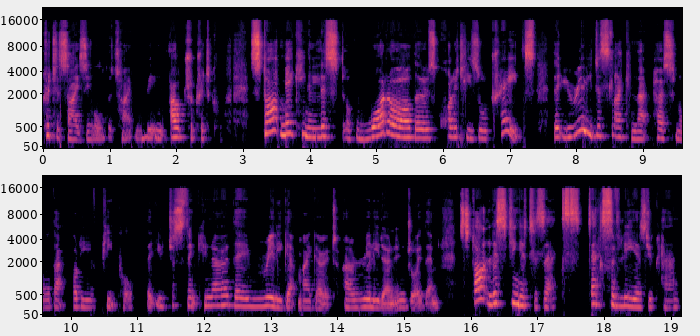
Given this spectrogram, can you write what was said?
criticizing all the time, being ultra critical. Start making a list of what are those qualities or traits that you really dislike in that person or that body of people that you just think, you know, they really get my goat. I really don't enjoy them. Start listing it as extensively as you can.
